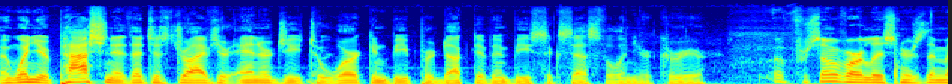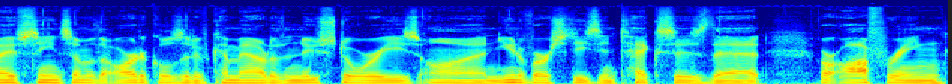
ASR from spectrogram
and when you're passionate, that just drives your energy to work and be productive and be successful in your career. Uh, for some of our listeners that may have seen some of the articles that have come out of the news stories on universities in Texas that are offering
